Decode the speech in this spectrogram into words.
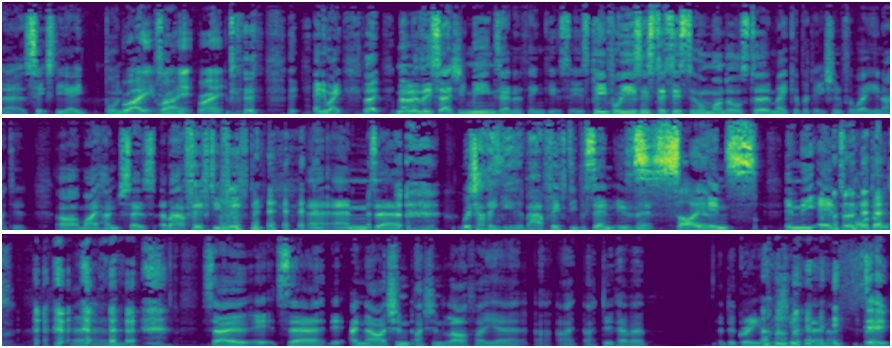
uh, 68 point. Right, something. right, right. anyway, like none of this actually means anything. It's it's people using statistical models to make a prediction for where United are. My hunch says about 50-50, uh, and uh, which I think is about 50 percent, isn't it? Science in, in the Ed model. um, so it's uh, I know I shouldn't I shouldn't laugh. I, uh, I I do have a a degree in this shit, don't I? So, Do.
